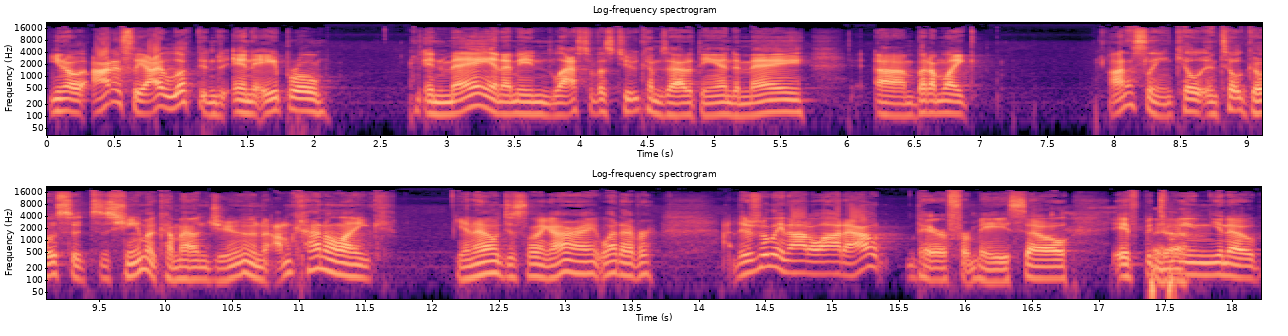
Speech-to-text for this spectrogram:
you know honestly I looked in, in April in May and I mean Last of Us 2 comes out at the end of May um, but I'm like honestly, until until Ghost of Tsushima come out in June, I'm kind of like, you know, just like, all right, whatever. There's really not a lot out there for me. So if between you know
